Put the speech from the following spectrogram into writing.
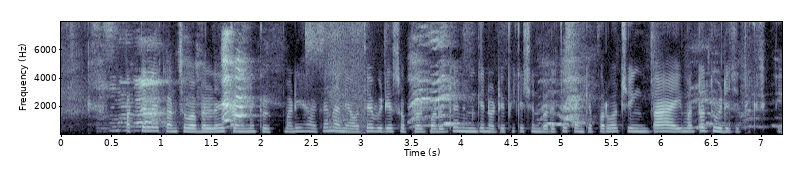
ಪಕ್ಕದಲ್ಲೇ ಕಾಣಿಸುವ ಬೆಲ್ ಐಕನ್ನ ಕ್ಲಿಕ್ ಮಾಡಿ. ಆಗ ನಾನು ಯಾವುದೇ ವೀಡಿಯೋಸ್ ಅಪ್ಲೋಡ್ ಮಾಡಿದ್ರೆ ನಿಮಗೆ ನೋಟಿಫಿಕೇಶನ್ ಬರುತ್ತೆ. Thank you for watching bye ಮತ್ತೊಂದು ವೀಡಿಯೋ ಜೊತೆಗೆ ಸಿಗ್ತೀನಿ.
